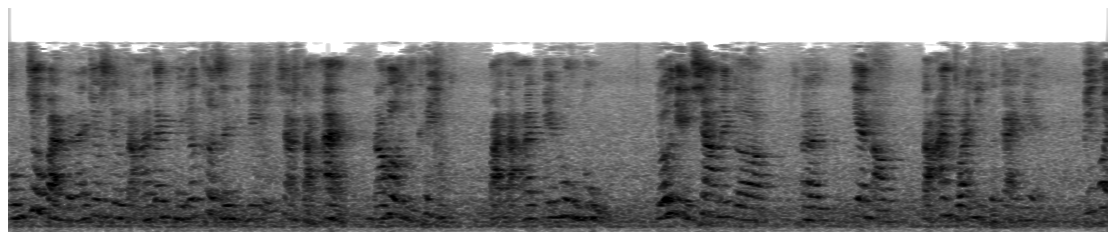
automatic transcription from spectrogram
我们旧版本来就是有档案，在每个课程里面有一项档案，然后你可以把档案编目录，有点像那个呃电脑档案管理的概念。因为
